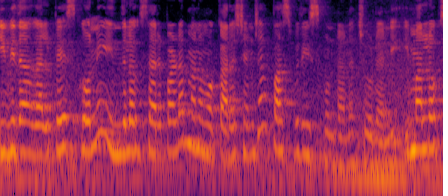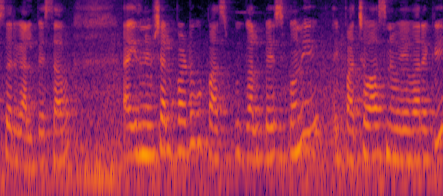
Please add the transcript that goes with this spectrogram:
ఈ విధంగా కలిపేసుకొని ఇందులోకి సరిపడా మనం ఒక అర చెంచా పసుపు తీసుకుంటాను. చూడండి ఈ మళ్ళీ ఒకసారి కలిపేస్తాము ఐదు నిమిషాల పాటు పసుపు కలిపేసుకొని ఈ పచ్చివాసన పోయే వరకు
